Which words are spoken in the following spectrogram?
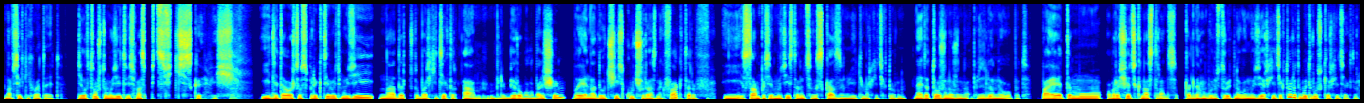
На всех не хватает. Дело в том, что музей — это весьма специфическая вещь. И для того, чтобы спроектировать музей, надо, чтобы архитектор, а, бюро было большим, б, надо учесть кучу разных факторов, и сам по себе музей становится высказыванием неким архитектурным. На это тоже нужен определенный опыт. Поэтому обращайтесь к иностранцам. Когда мы будем строить новый музей архитектуры, это будет русский архитектор.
